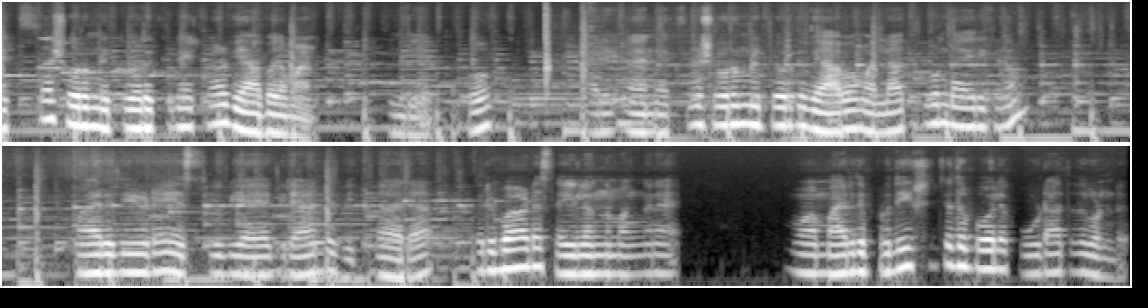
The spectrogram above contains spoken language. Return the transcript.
Nexa showroom നെറ്റ്വർക്കിനേക്കാൾ വ്യാപകമാണ് ഇന്ത്യയിൽ. അപ്പോൾ നെക്സ ഷോറൂം നെറ്റ്വർക്ക് വ്യാപകമല്ലാത്തതുകൊണ്ടായിരിക്കണം മാരുതിയുടെ എസ് യു വി ആയ ഗ്രാൻഡ് വിത്താര ഒരുപാട് സെയിലൊന്നും അങ്ങനെ മാരുതി പ്രതീക്ഷിച്ചതുപോലെ കൂടാത്തത് കൊണ്ട്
